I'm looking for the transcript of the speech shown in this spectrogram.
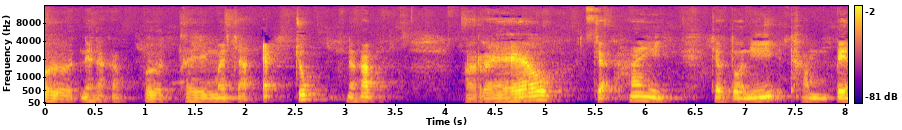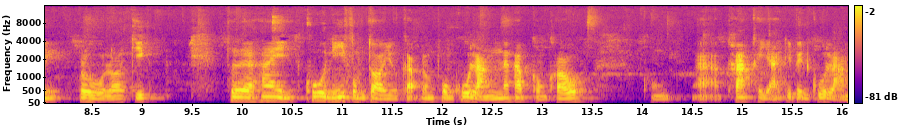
เปิดเนี่ยนะครับ เปิดเพลงมาจากแอปจุ๊กนะครับ แล้วจะให้เจ้าตัวนี้ทำเป็น Pro Logic เพื่อให้คู่นี้ผมต่ออยู่กับลำโพงคู่หลังนะครับของเขาของอาภาคขยายที่เป็นคู่หลัง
